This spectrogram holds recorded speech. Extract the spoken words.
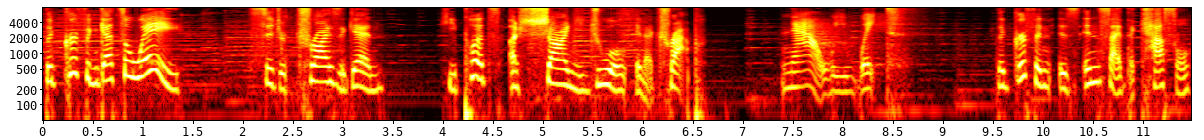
The griffin gets away. Cedric tries again. He puts a shiny jewel in a trap. Now we wait. The griffin is inside the castle.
